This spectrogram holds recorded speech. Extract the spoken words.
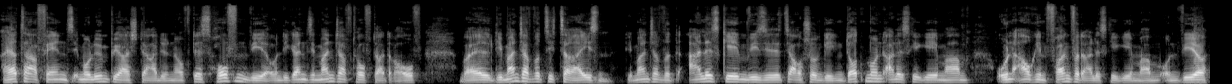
Hertha-Fans im Olympiastadion. Auf das hoffen wir und die ganze Mannschaft hofft da drauf, weil die Mannschaft wird sich zerreißen. Die Mannschaft wird alles geben, wie sie jetzt auch schon gegen Dortmund alles gegeben haben und auch in Frankfurt alles gegeben haben. Und wir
